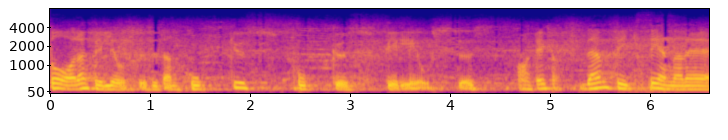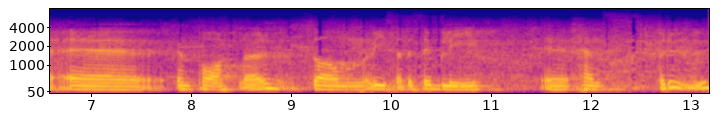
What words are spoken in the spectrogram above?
bara Filiostus utan Hokus Pokus Filiostus. Ja, det är klart. Den fick senare eh, en partner som visade sig bli eh, hans fru.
